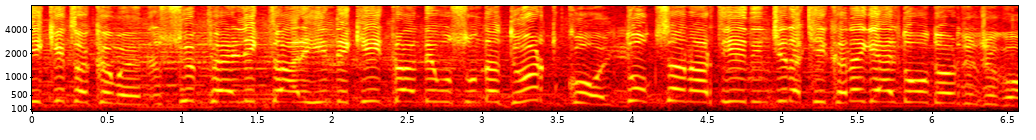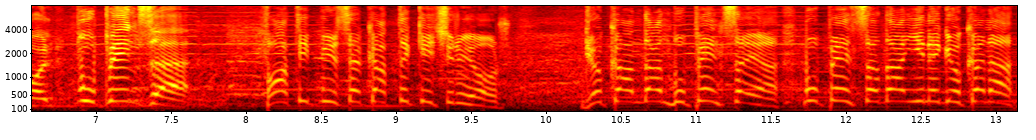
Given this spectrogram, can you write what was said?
İki takımın Süper Lig tarihindeki ilk randevusunda 4 gol. 90 artı 7. dakikada geldi o dördüncü gol. Bu Penza. Fatih bir sakatlık geçiriyor. Gökhan'dan bu Pensa'ya, bu Pensa'dan yine Gökhan'a.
